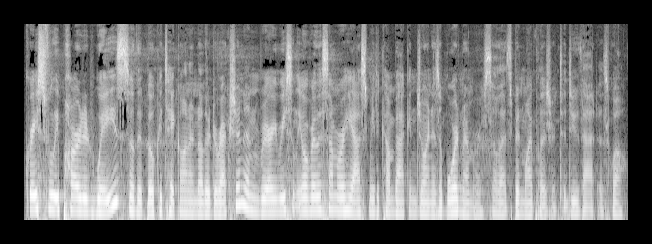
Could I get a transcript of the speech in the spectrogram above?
gracefully parted ways so that Bill could take on another direction. And very recently, over the summer, he asked me to come back and join as a board member. So that's been my pleasure to do that as well.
